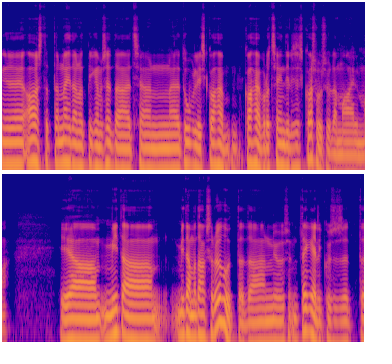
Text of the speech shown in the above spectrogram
äh, aastat on näidanud pigem seda, et see on äh, tublis kahe, kaheprotsendilises kasvus üle maailma. ja mida, mida ma tahaks rõhutada, on ju tegelikkuses, et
